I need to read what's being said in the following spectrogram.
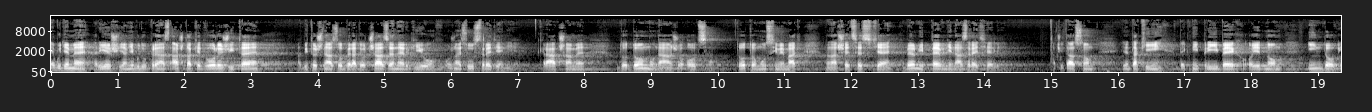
nebudeme riešiť a nebudú pre nás až také dôležité a bytočne nás zoberať o čas, energiu, možno aj sústredenie. Kráčame do domu nášho Otca. Toto musíme mať na našej ceste veľmi pevne na zreteli. Čítal som jeden taký pekný príbeh o jednom Indovi.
